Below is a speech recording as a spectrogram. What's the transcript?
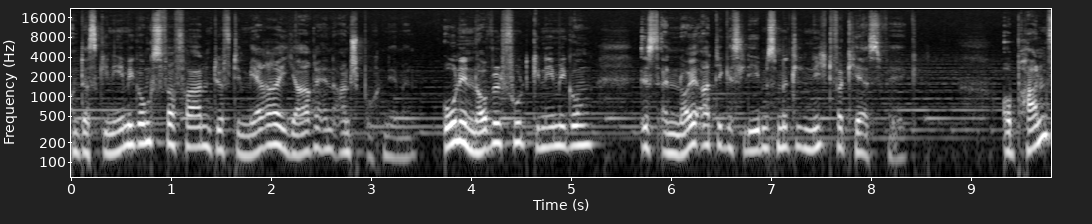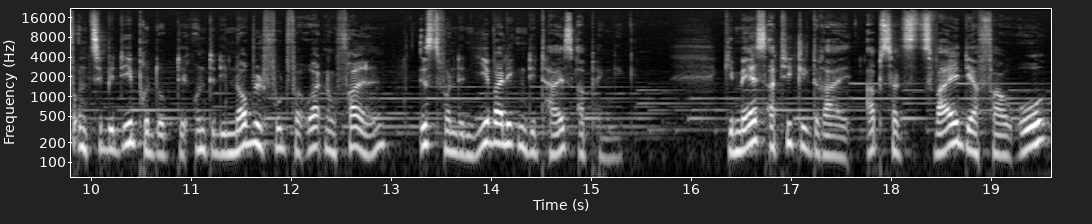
und das Genehmigungsverfahren dürfte mehrere Jahre in Anspruch nehmen. Ohne Novel Food Genehmigung ist ein neuartiges Lebensmittel nicht verkehrsfähig. Ob Hanf- und CBD-Produkte unter die Novel Food Verordnung fallen, ist von den jeweiligen Details abhängig. Gemäß Artikel 3 Absatz 2 der VO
